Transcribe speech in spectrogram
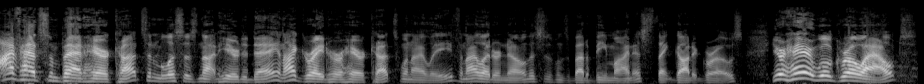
I've had some bad haircuts, and Melissa's not here today, and I grade her haircuts when I leave, and I let her know this one's about a B minus. Thank God it grows. Your hair will grow out.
